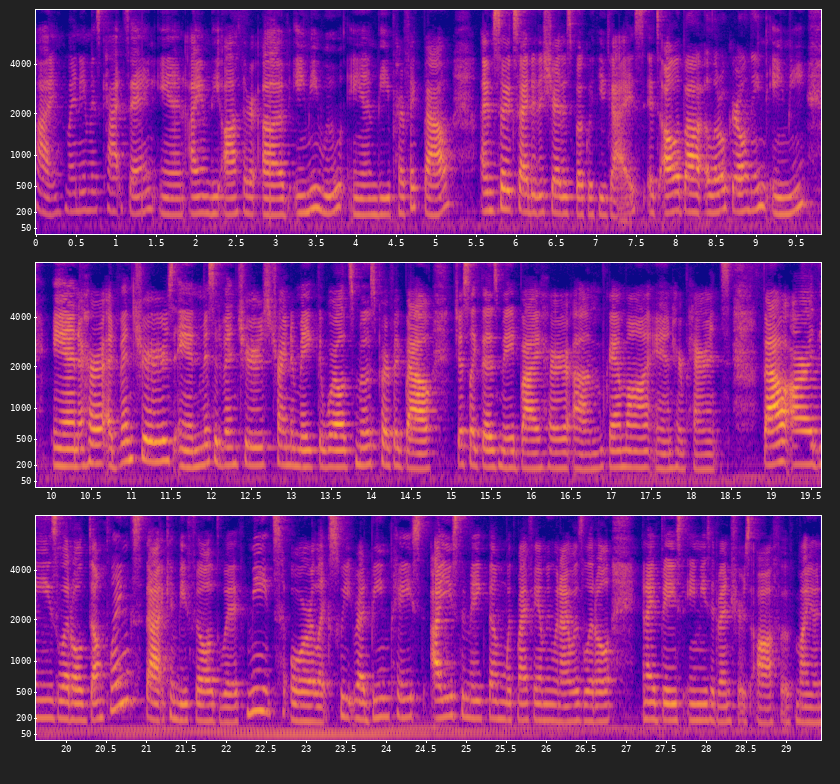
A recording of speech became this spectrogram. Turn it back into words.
Hi, my name is Kat Zhang and I am the author of Amy Wu and The Perfect Bao. I'm so excited to share this book with you guys. It's all about a little girl named Amy and her adventures and misadventures trying to make the world's most perfect bao, just like those made by her um, grandma and her parents. Bao are these little dumplings that can be filled with meat or like sweet red bean paste. I used to make them with my family when I was little and I based Amy's adventures off of my own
